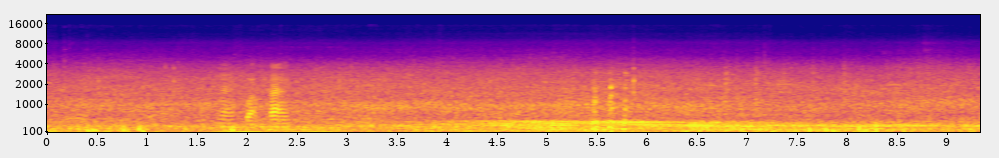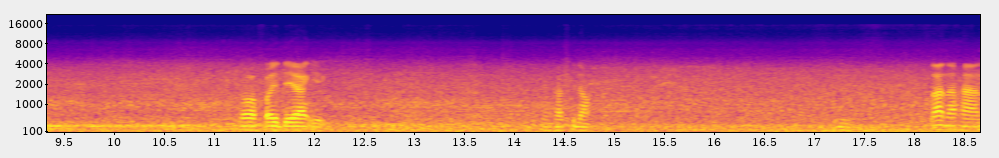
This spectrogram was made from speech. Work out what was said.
ะ ขวางทางรอไฟแดงอีกนะครับพี่น้องร้านอาหาร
